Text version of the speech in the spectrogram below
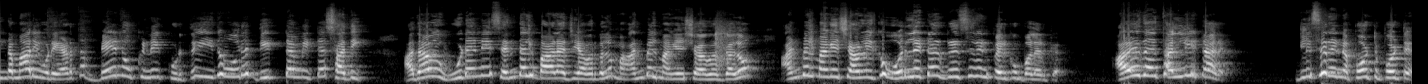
இந்த மாதிரி ஒரு இடத்த வேணுக்குன்னே கொடுத்து இது ஒரு திட்டமிட்ட சதி. அதாவது உடனே செந்தில் பாலாஜி அவர்களும் அன்பில் மகேஷ் அவர்களும் அன்பில் மகேஷ் அவர்களுக்கு ஒரு லிட்டர் கிளிசரின் பெருக்கும் போல இருக்கு. அழுத தள்ளிட்டாரு. கிளிசரினை போட்டு போட்டு.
